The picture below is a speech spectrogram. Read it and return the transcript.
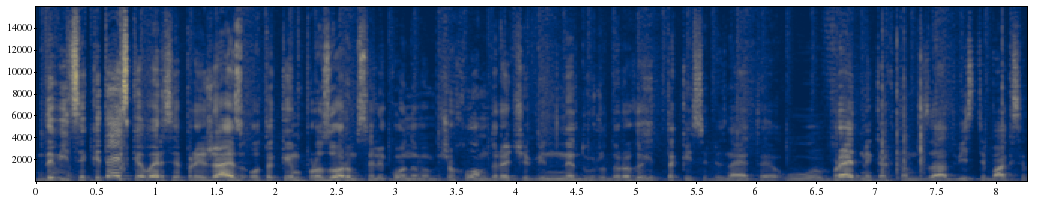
Дивіться, китайська версія приїжджає з отаким прозорим силіконовим чохлом. До речі, він не дуже дорогий, такий собі, знаєте, у вредміках там за 200 баксів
